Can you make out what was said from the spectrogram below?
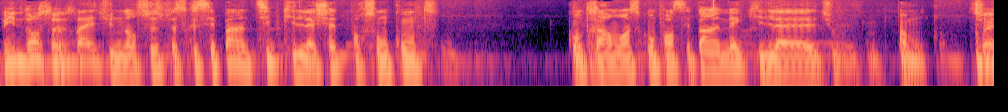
met une Ça peut danseuse. pas être une danseuse parce que c'est pas un type qui l'achète pour son compte. Contrairement à ce qu'on pense, c'est pas un mec qui l'a. tu- Pas bon. Je- Ouais.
